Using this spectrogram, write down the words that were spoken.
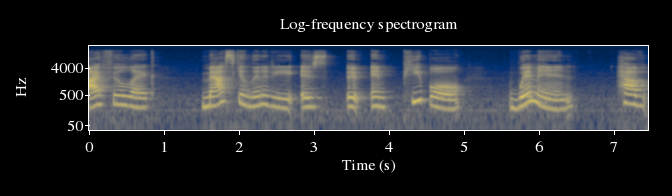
i feel like masculinity is in people women have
